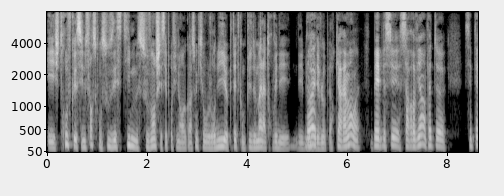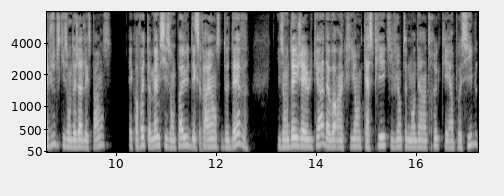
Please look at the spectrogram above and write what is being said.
Et je trouve que c'est une force qu'on sous-estime souvent chez ces profils en reconversion qui sont aujourd'hui euh, peut-être qui ont plus de mal à trouver des, des bons développeurs. Carrément, ouais. Mais ça revient, en fait, euh, c'est peut-être juste parce qu'ils ont déjà de l'expérience. Et qu'en fait, même s'ils n'ont pas eu d'expérience de dev, ils ont déjà eu le cas d'avoir un client casse-pied qui vient te demander un truc qui est impossible.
